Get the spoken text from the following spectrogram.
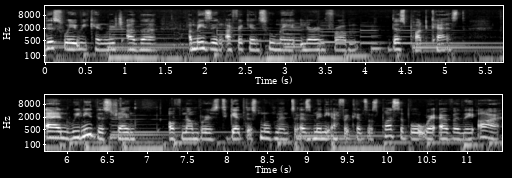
This way, we can reach other amazing Africans who may learn from this podcast. And we need the strength of numbers to get this movement to as many Africans as possible wherever they are,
